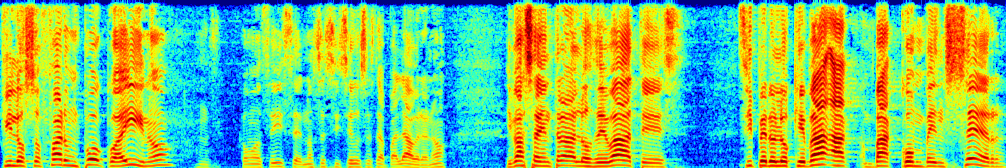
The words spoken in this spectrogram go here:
filosofar un poco ahí, ¿no? Como se dice, no sé si se usa esa palabra, ¿no? Y vas a entrar a los debates Sí, pero lo que va a, convencer.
